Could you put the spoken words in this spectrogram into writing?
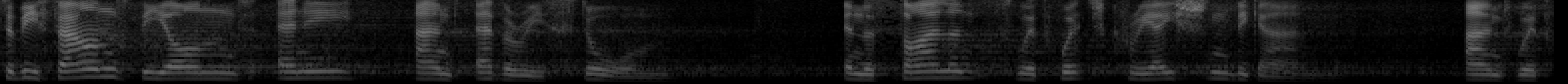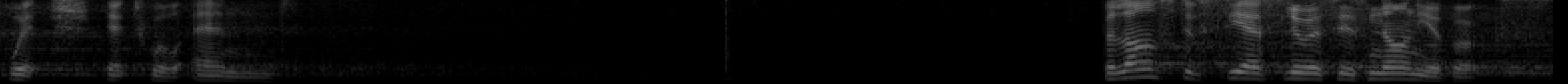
to be found beyond any and every storm, in the silence with which creation began and with which it will end. The last of C.S. Lewis's Narnia books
